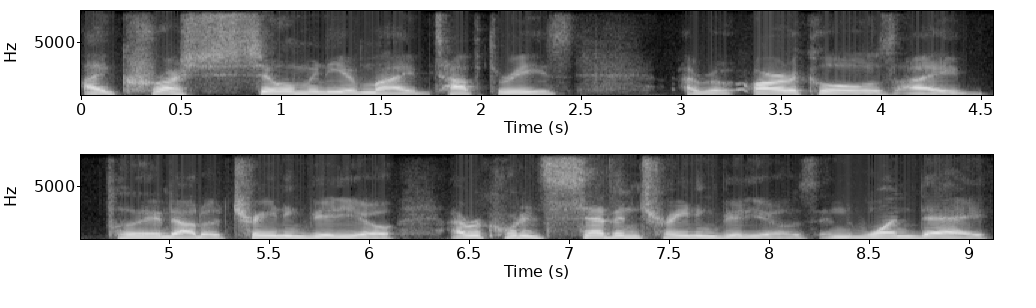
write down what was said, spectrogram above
I crushed so many of my top threes. I wrote articles, I planned out a training video. I recorded seven training videos in one day,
